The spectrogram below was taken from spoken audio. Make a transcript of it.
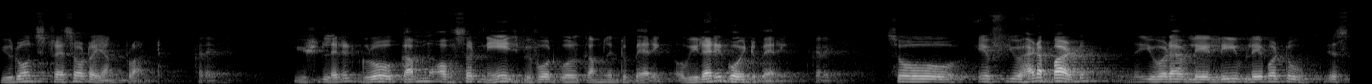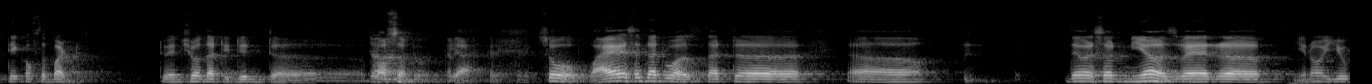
you don't stress out a young plant. Correct. You should let it grow, come of a certain age before it goes, comes into bearing, or we let it go into bearing. Correct. So, if you had a bud, you would have la- leave labor to just take off the bud to ensure that it didn't uh, blossom. Correct. Yeah. Correct. Correct. So why I said that was that uh, uh, there were certain years where uh, you know you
